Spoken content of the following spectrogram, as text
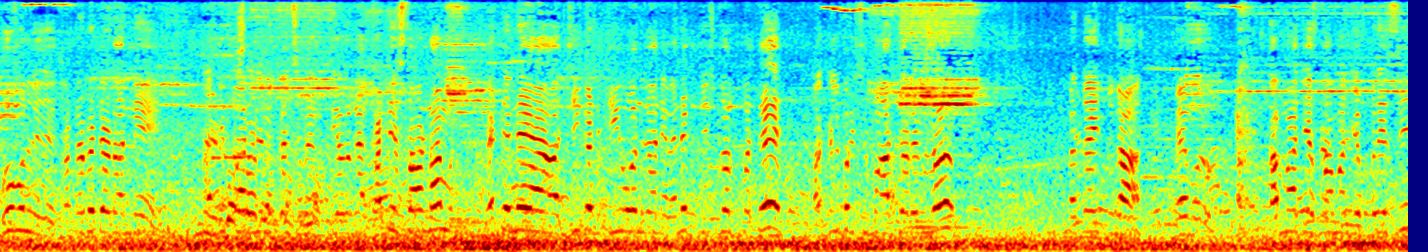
భూముల్ని కట్టబెట్టడాన్ని తీవ్రంగా ఖండిస్తా ఉన్నాం. వెంటనే ఆ చీకటి జీవోని కానీ వెనక్కి తీసుకోకపోతే అఖిలపక్షం ఆధ్వర్యంలో పెద్ద ఎత్తున మేము ధర్నా చేస్తామని చెప్పేసి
